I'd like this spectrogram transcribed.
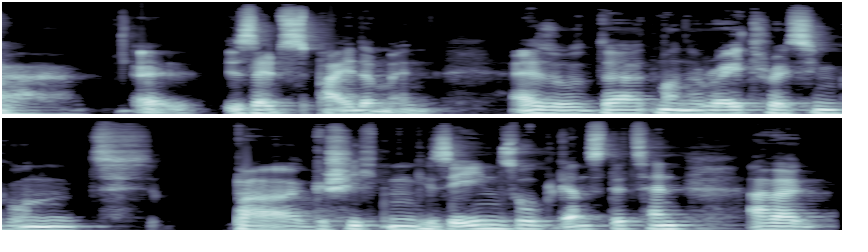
äh, äh, selbst Spider-Man. Also da hat man Raytracing und paar Geschichten gesehen, so ganz dezent. Aber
